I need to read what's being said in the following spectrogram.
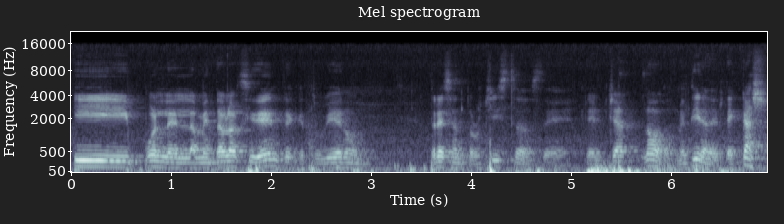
y pues el lamentable accidente que tuvieron tres antorchistas de, del chat, no, mentira, de Tecash,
